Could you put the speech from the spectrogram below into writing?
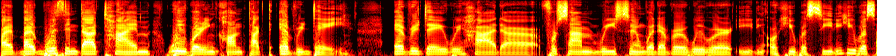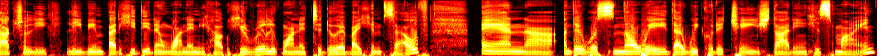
by, by within that time, we were in contact every day. Every day we had uh, for some reason whatever we were eating or he was eating he was actually leaving but he didn't want any help he really wanted to do it by himself and, uh, and there was no way that we could change that in his mind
